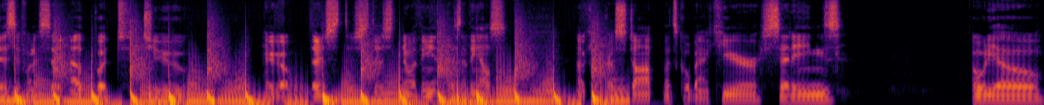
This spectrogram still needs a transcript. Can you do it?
this if I want to say output to here you go. There's there's there's nothing there's nothing else. Okay press stop. Let's go back here. Settings. Audio.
